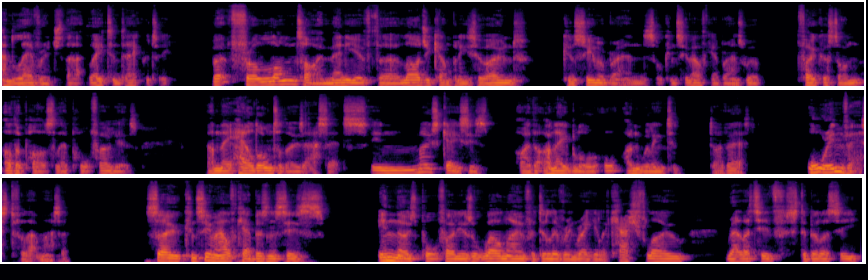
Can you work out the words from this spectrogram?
and leverage that latent equity. But for a long time, many of the larger companies who owned consumer brands or consumer healthcare brands were focused on other parts of their portfolios and they held on to those assets, in most cases, either unable or, or unwilling to divest or invest for that matter. So consumer healthcare businesses in those portfolios are well known for delivering regular cash flow, relative stability.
